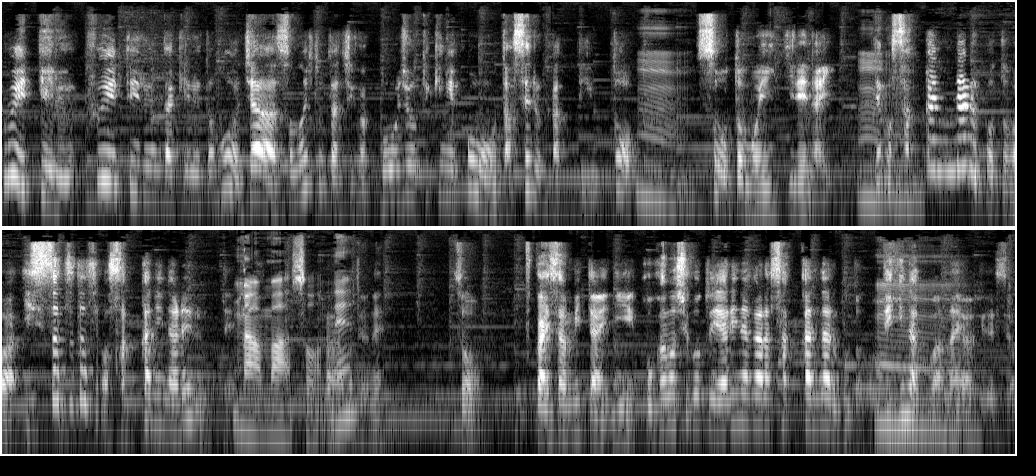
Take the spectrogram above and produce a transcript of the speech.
ん増えてる増えてるんだけれどもじゃあその人たちが恒常的に本を出せるかっていうと、うん。そうとも言い切れない。うん。でも作家になることは一冊出せば作家になれるんで。まあまあそうね。そう深井さんみたいに他の仕事やりながら作家になることもできなくはないわけですよ。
